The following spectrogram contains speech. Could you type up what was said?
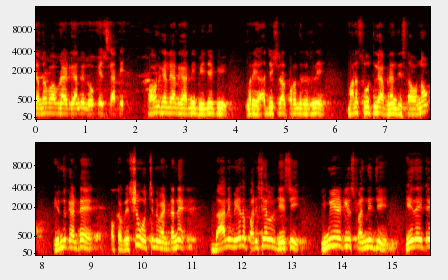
చంద్రబాబు నాయుడు గారిని లోకేష్ గారిని పవన్ కళ్యాణ్ గారిని బీజేపీ మరి అధ్యక్షురాలు పురంధరేశ్వరిని మనస్ఫూర్తిగా అభినందిస్తూ ఉన్నాం. ఎందుకంటే ఒక విషయం వచ్చిన వెంటనే దాని మీద పరిశీలన చేసి ఇమీడియట్లీ స్పందించి ఏదైతే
